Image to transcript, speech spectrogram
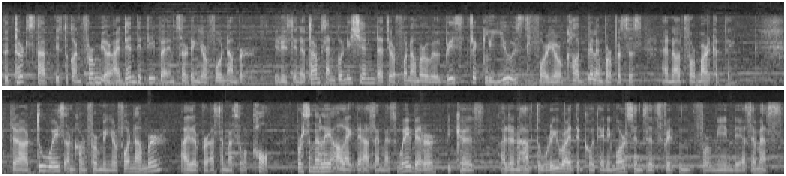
The third step is to confirm your identity by inserting your phone number. It is in the terms and condition that your phone number will be strictly used for your cloud billing purposes and not for marketing. There are two ways on confirming your phone number, either per SMS or call. Personally, I like the SMS way better because I don't have to rewrite the code anymore since it's written for me in the SMS.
